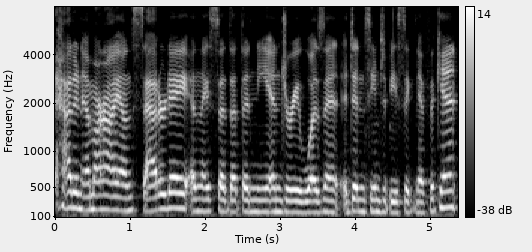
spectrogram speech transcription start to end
had an MRI on Saturday, and they said that the knee injury wasn't. It didn't seem to be significant,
